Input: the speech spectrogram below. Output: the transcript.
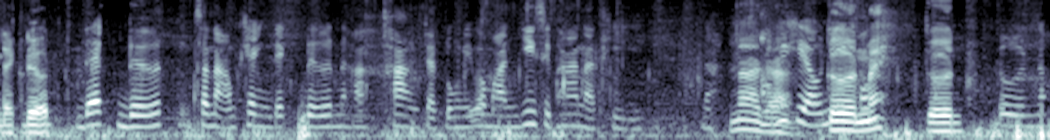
เด็กเดิร์ดเด็กเดิร์ดสนามแข่งเด็กเดิร์ดนะคะห่างจากตรงนี้ประมาณ 25 นาทีนะน่าจะอ้วพี่ขียวเกินไหมเกินเกินเนอะ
